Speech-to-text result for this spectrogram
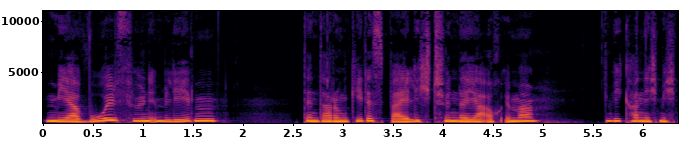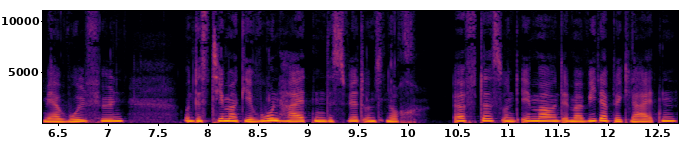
mehr Wohlfühlen im Leben, denn darum geht es bei Lichtfinder ja auch immer. Wie kann ich mich mehr wohlfühlen? Und das Thema Gewohnheiten, das wird uns noch öfters und immer und immer wieder begleiten,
